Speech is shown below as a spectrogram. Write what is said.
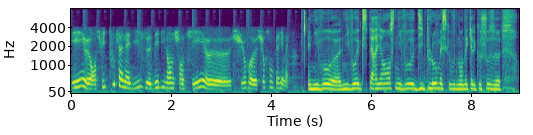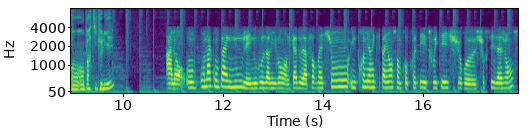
Et euh, ensuite toute l'analyse des bilans de chantier euh, sur, euh, sur son périmètre. Et niveau, niveau expérience, niveau diplôme, est-ce que vous demandez quelque chose en particulier? Alors, on, accompagne, nous, les nouveaux arrivants dans le cadre de la formation. Une première expérience en propreté est souhaitée sur, euh, ces agences.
